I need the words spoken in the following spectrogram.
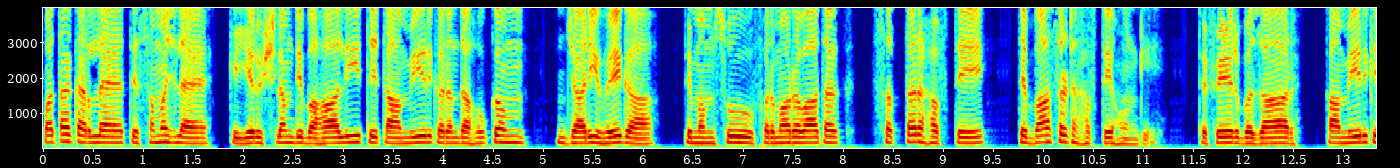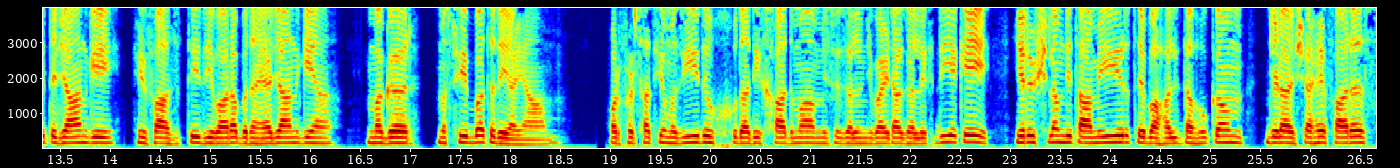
ਪਤਾ ਕਰ ਲੈ ਤੇ ਸਮਝ ਲੈ ਕਿ ਯਰੂਸ਼ਲਮ ਦੀ ਬਹਾਲੀ ਤੇ ਤਾਮੀਰ ਕਰਨ ਦਾ ਹੁਕਮ ਜਾਰੀ ਹੋਏਗਾ ਤੇ ਮਮਸੂ ਫਰਮਾਰਵਾ ਤੱਕ 70 ਹਫ਼ਤੇ ਤੇ 62 ਹਫ਼ਤੇ ਹੋਣਗੇ। ਤੇ ਫਿਰ ਬਾਜ਼ਾਰ ਤਾਮੀਰ ਕੀਤੇ ਜਾਣਗੇ, ਹਿਫਾਜ਼ਤੀ ਦੀਵਾਰਾਂ ਬਣਾਇਆ ਜਾਣਗੀਆਂ, ਮਗਰ ਮੁਸੀਬਤ ਦੇ ਆਯਾਮ। ਔਰ ਫਿਰ ਸਾਥੀਓ ਮਜ਼ੀਦ ਖੁਦਾ ਦੀ ਖਾਦਮਾ ਮਿਸਿਸ ਐਲਨ ਜਵਾਈਟ ਆ ਗੱਲ ਲਿਖਦੀ ਹੈ ਕਿ ਯਰੂਸ਼ਲਮ ਦੀ ਤਾਮੀਰ ਤੇ ਬਹਾਲੀ ਦਾ ਹੁਕਮ ਜਿਹੜਾ ਸ਼ਾਹ ਫਾਰਸ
